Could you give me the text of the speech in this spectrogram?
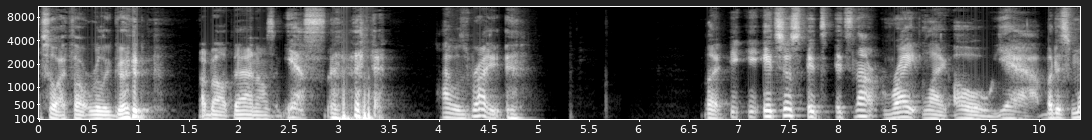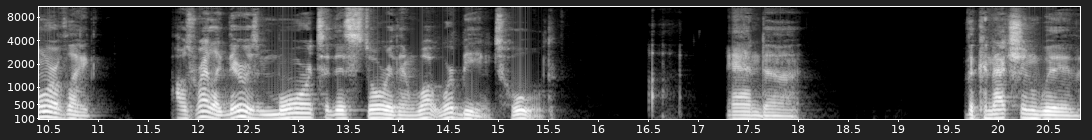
So I felt really good about that, and I was like, yes, I was right. But it, it's just it's it's not right. Like oh yeah, but it's more of like I was right. Like there is more to this story than what we're being told, and uh, the connection with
